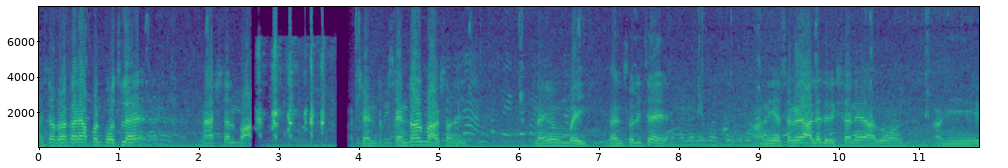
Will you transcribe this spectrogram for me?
अशा प्रकारे आपण पोहोचलोय. National park. सेंट्र central park sorry Navi Mumbai घनसोलीचे आहे. आणि हे सगळे आलेत रिक्षाने आगो मग आणि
